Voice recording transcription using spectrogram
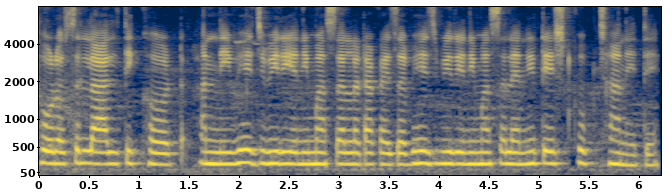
थोडंसं लाल तिखट आणि व्हेज बिर्याणी मसाला टाकायचा. व्हेज बिर्याणी मसाल्याने टेस्ट खूप छान येते.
